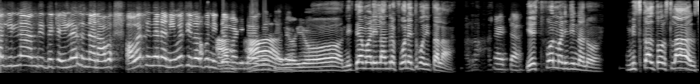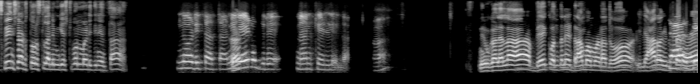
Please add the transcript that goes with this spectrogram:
ಆಗಿಲ್ಲ ಅಂದಿದ್ದಕ್ಕೆ ಇಲ್ಲ ನಾನು ಅವ ಅವತ್ತಿಂದ ನಾನು ಇವತ್ತಿನವರೆಗೂ ನಿದ್ದೆ ಮಾಡಿಲ್ಲ ಅಯ್ಯೋ ನಿದ್ದೆ ಮಾಡಿಲ್ಲ ಅಂದ್ರೆ ಫೋನ್ ಎತ್ಬೋದಿತ್ತಲ್ಲ? ಆಯ್ತಾ? ಎಷ್ಟ್ ಫೋನ್ ಮಾಡಿದೀನಿ ನಾನು? ಮಿಸ್ ಕಾಲ್ ತೋರ್ಸ್ಲಾ? ಸ್ಕ್ರೀನ್ ಶಾಟ್ ತೋರ್ಸ್ಲಾ ನಿಮ್ಗೆ ಎಷ್ಟ್ ಫೋನ್ ಮಾಡಿದೀನಿ ಅಂತ? ನೋಡಿ ತಾತ ನೀವ್ ಹೇಳಿದ್ರಿ ನಾನ್ ಕೇಳಲಿಲ್ಲ. ನೀವುಗಳೆಲ್ಲ ಬೇಕು ಅಂತಾನೆ ಡ್ರಾಮಾ ಮಾಡೋದು. ಇಲ್ಲಿ ಯಾರೋ ಇರ್ತಾರೆ.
